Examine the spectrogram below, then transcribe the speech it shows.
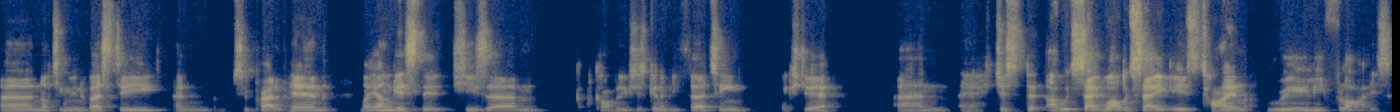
uh, Nottingham University, and super proud of him. My youngest, she's um, I can't believe she's going to be 13 next year. And uh, just that I would say, what I would say is time really flies.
